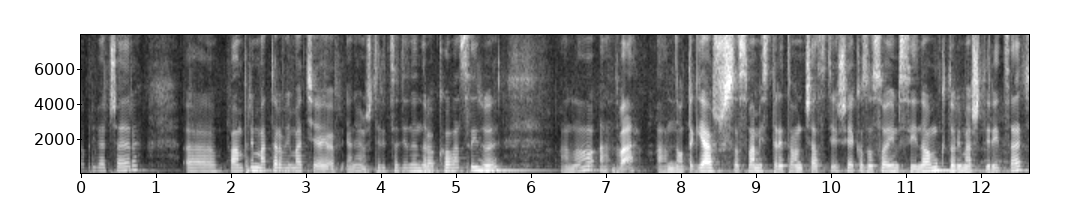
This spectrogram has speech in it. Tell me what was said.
Dobrý večer. Uh, pán primátor, vy máte, ja neviem, 41 rokov asi, že? Áno, a dva. Áno, tak ja už sa s vami stretávam častejšie ako so svojím synom, ktorý má 40.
